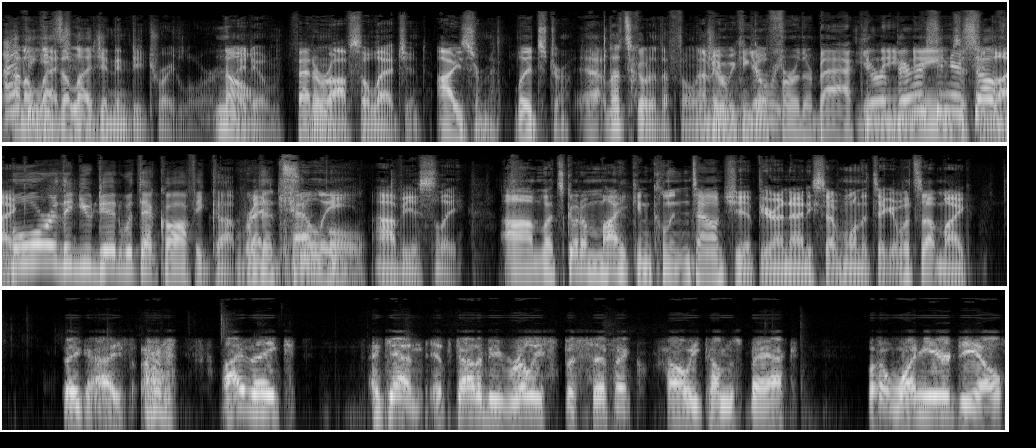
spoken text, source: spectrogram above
I not a think he's a legend. legend in Detroit lore. No, I do. Fedorov's a legend. Yzerman, Lidstrom. Uh, let's go to the phone. I mean, You're- we can go you're- further back. You're and name embarrassing names if you'd yourself like. more than you did with that coffee cup. or Red that soup Kelly, bowl. obviously. Um, let's go to Mike in Clinton Township. You're on 97 on the ticket. What's up, Mike? Hey guys, I think again it's got to be really specific how he comes back. But a one-year deal,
